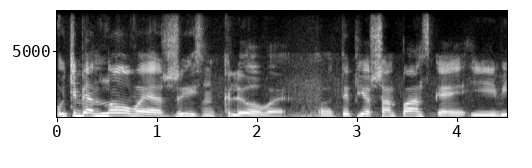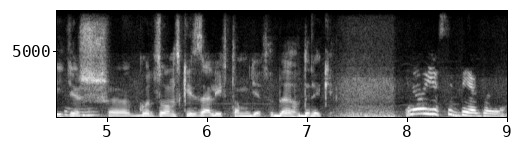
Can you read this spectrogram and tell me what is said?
У тебя новая жизнь клевая. Э, Ты пьешь шампанское и видишь э, Гудзонский залив там где-то, да, вдалеке? Ну, если бегаю.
